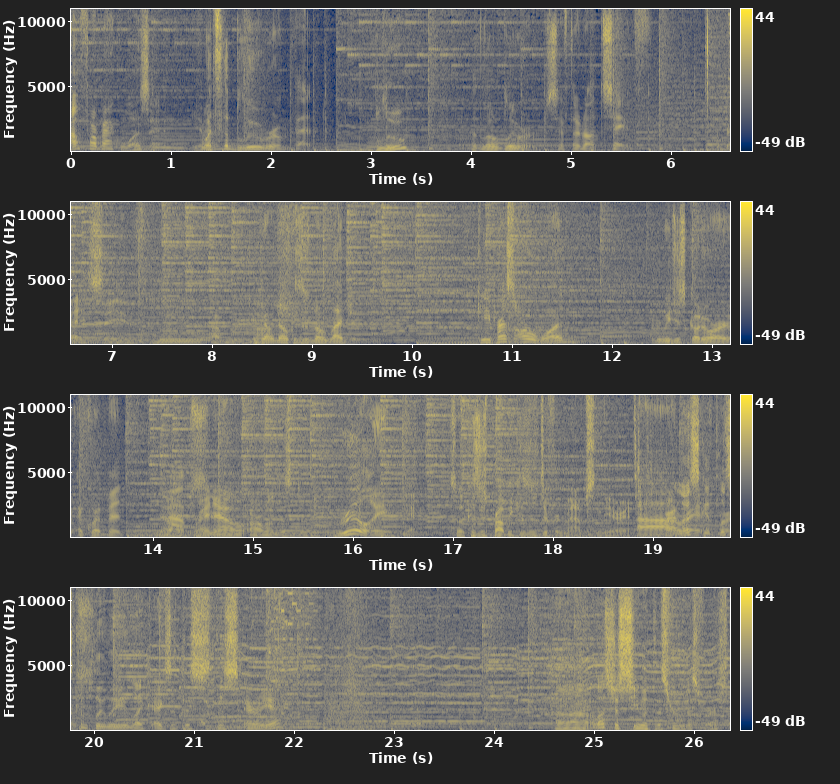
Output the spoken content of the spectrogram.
How far back was it? You What's the blue room then? blue? The little blue rooms, if they're not safe. Red is safe. Blue. I'm You don't know because there's no legend. Can you press R1? Or do we just go to our equipment No, maps? right now R1 doesn't do anything. Really? Yeah. So because there's probably because there's different maps in the area. Ah, All right, let's right, get let's completely like exit this this area. Uh, let's just see what this room is first.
